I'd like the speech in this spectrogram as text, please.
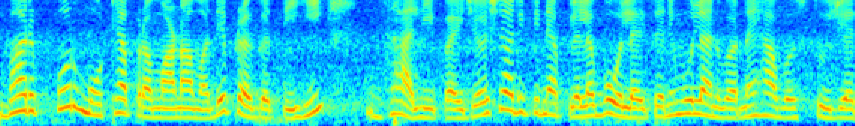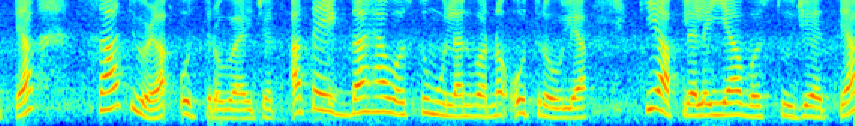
भरपूर मोठ्या प्रमाणामध्ये प्रगतीही झाली पाहिजे. अशा रीतीने आपल्याला बोलायचं आणि मुलांवरनं ह्या वस्तू ज्या आहेत त्या सात वेळा उतरवायच्यात. आता एकदा ह्या वस्तू मुलांवरनं उतरवल्या की आपल्याला या वस्तू ज्या आहेत त्या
